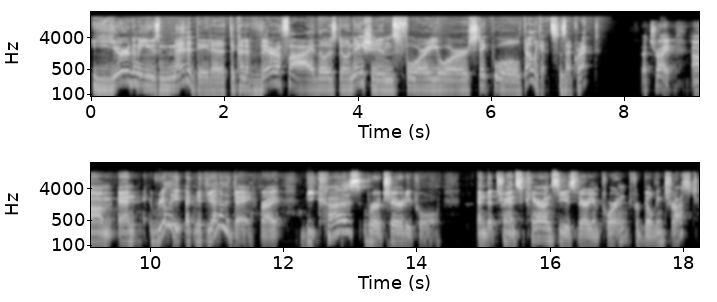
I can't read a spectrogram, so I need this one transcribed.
you're going to use metadata to kind of verify those donations for your stake pool delegates. Is that correct? That's right. Um, and really at the end of the day right because we're a charity pool and that transparency is very important for building trust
